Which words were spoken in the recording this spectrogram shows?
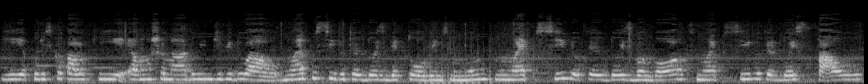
E é por isso que eu falo que é um chamado individual. Não é possível ter dois Beethovens no mundo. Não é possível ter dois Van Goghs. Não é possível ter dois Paulo.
